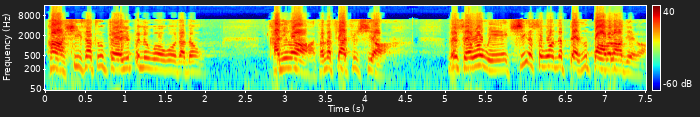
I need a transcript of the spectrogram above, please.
哈，西上做得意不能我我咋懂？看见啊，咱那偏出去啊，那在我回去的时候，那本是包不了这个。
